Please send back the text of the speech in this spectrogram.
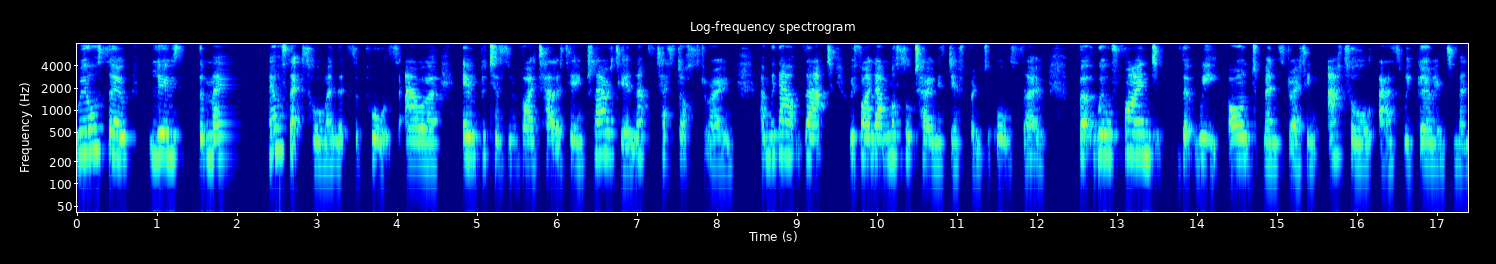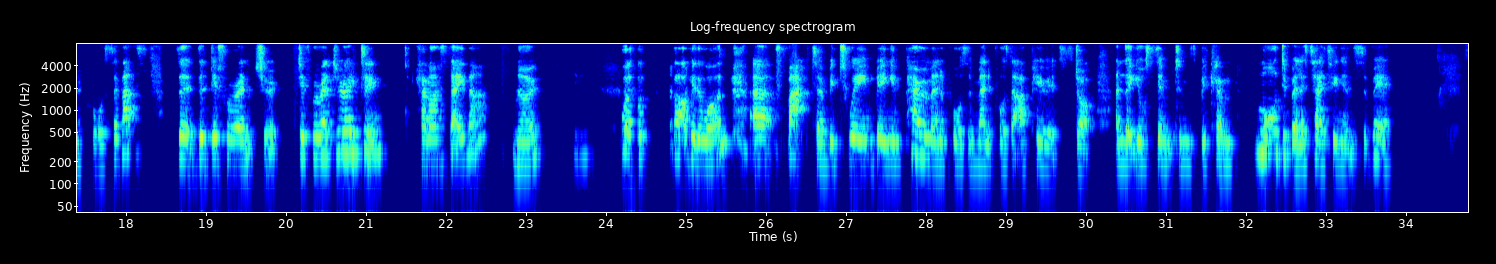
we also lose the male sex hormone that supports our impetus and vitality and clarity, and that's testosterone. And without that, we find our muscle tone is different also. But we'll find that we aren't menstruating at all as we go into menopause. So that's the, the differenti- differentiating. Can I say that? No. Mm-hmm. Well, that'll be the one uh, factor between being in perimenopause and menopause that our periods stop and that your symptoms become more debilitating and severe.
